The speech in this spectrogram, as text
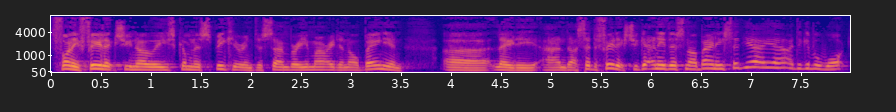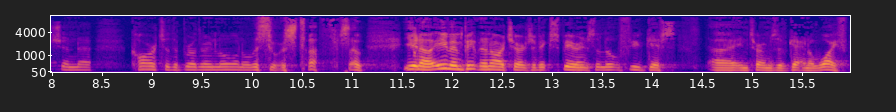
It's funny, Felix, you know, he's coming to speak here in December. He married an Albanian uh, lady, and I said to Felix, "Do you get any of this in Albania?" He said, "Yeah, yeah. I had to give a watch and a car to the brother-in-law and all this sort of stuff." So, you know, even people in our church have experienced a little few gifts uh, in terms of getting a wife,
